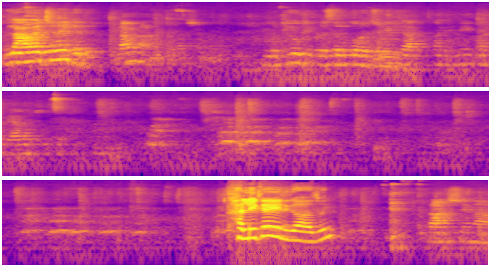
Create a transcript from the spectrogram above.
लावायचे नाही का ते? लाव ना. मग ठेव तिकडे सरकव अजून इथे आतमध्ये नाही मध्ये आलं. खाली काय येईल का अजून राशे ना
